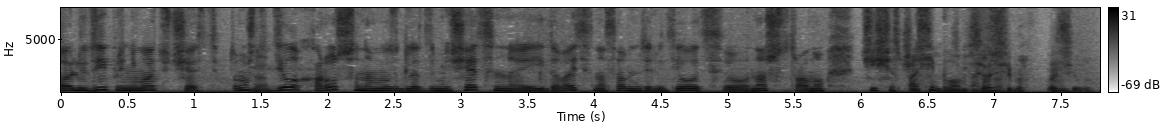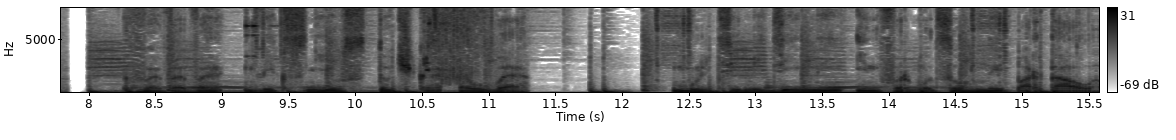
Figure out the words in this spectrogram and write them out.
людей принимать участие. Потому что Да. дело хорошее, на мой взгляд, замечательное. И давайте, на самом деле, делать нашу страну чище. Спасибо вам. большое. Спасибо, спасибо. www.mixnews.lv Мультимедийный информационный портал.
